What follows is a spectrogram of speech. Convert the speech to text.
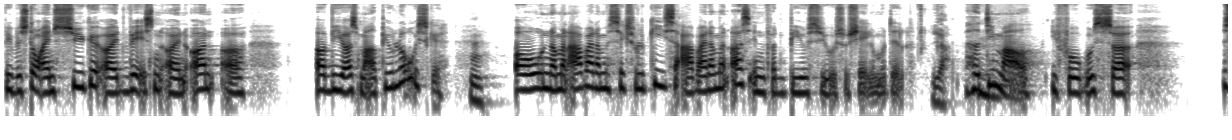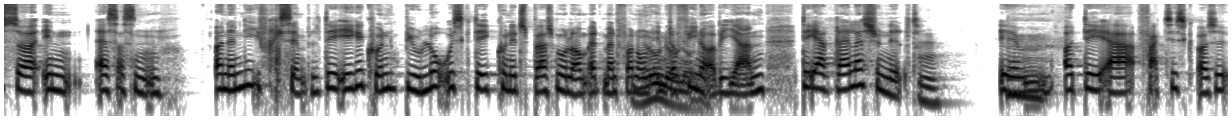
vi består af en psyke og et væsen og en ånd, og, og vi er også meget biologiske. Mm. Og når man arbejder med seksologi, så arbejder man også inden for den biopsykosociale model ja. havde de meget i fokus. Så, så en, altså sådan, onani for eksempel, det er ikke kun biologisk, det er ikke kun et spørgsmål om, at man får nogle No, no, no, endorfiner no. op i hjernen. Det er relationelt. Mm. Øhm, og det er faktisk også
